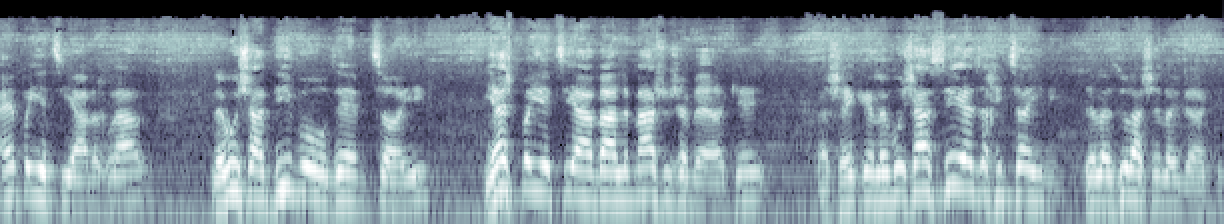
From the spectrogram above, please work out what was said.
אין פה יציאה בכלל. לבוש הדיבור זה אמצוי, יש פה יציאה אבל למשהו שבערכי, והשקר לבוש העשייה זה חיצוני, זה לזולה שלו בערכי.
